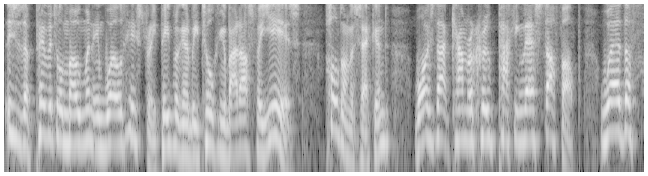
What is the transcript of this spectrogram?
this is a pivotal moment in world history. People are going to be talking about us for years. Hold on a second. Why's that camera crew packing their stuff up? Where the f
